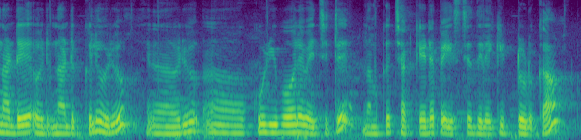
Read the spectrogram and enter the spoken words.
നടു ഒരു നടുക്കിൽ ഒരു ഒരു കുഴി പോലെ വെച്ചിട്ട് നമുക്ക് ചക്കയുടെ പേസ്റ്റ് ഇതിലേക്ക് ഇട്ട് കൊടുക്കാം.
